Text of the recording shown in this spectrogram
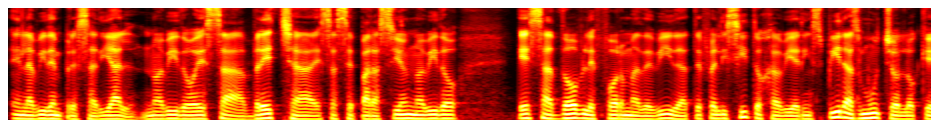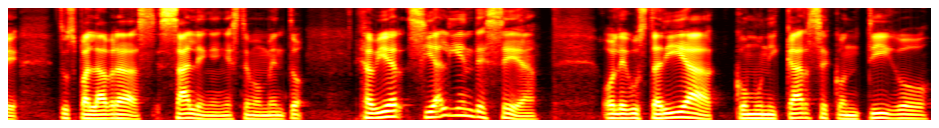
en la vida empresarial. No ha habido esa brecha, esa separación, no ha habido esa doble forma de vida. Te felicito, Javier. Inspiras mucho lo que tus palabras salen en este momento. Javier, si alguien desea o le gustaría comunicarse contigo,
